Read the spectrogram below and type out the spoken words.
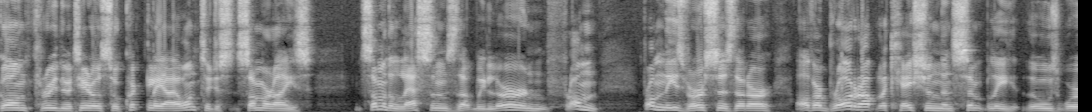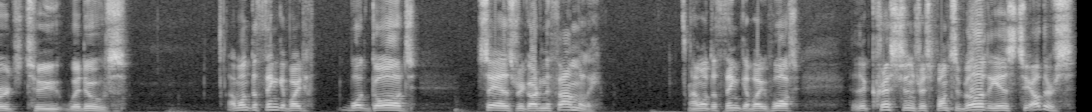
gone through the material so quickly, I want to just summarize some of the lessons that we learn from from these verses that are of a broader application than simply those words to widows. I want to think about what God says regarding the family. I want to think about what the Christian's responsibility is to others.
